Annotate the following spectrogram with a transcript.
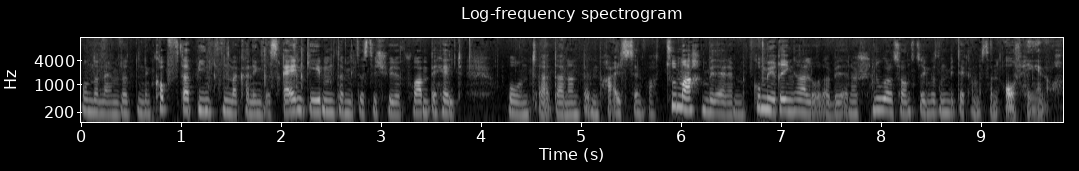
und dann einfach den Kopf da binden. Man kann irgendwas reingeben, damit das die schöne Form behält und äh, dann beim Hals einfach zumachen mit einem Gummiringel oder mit einer Schnur oder sonst irgendwas und mit der kann man es dann aufhängen auch.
